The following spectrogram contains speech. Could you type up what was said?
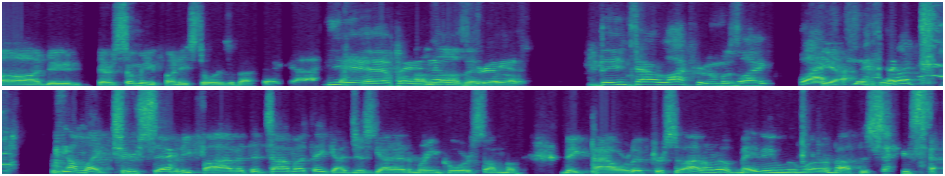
oh, dude, there's so many funny stories about that guy. Yeah, man. I that was it, great. The entire locker room was like, what? Yeah. What? I'm like 275 at the time. I think I just got out of the Marine Corps, so I'm a big power lifter. So I don't know. Maybe we were about the same size.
